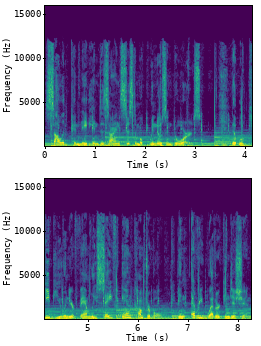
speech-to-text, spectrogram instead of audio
solid Canadian design system of windows and doors that will keep you and your family safe and comfortable in every weather condition.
